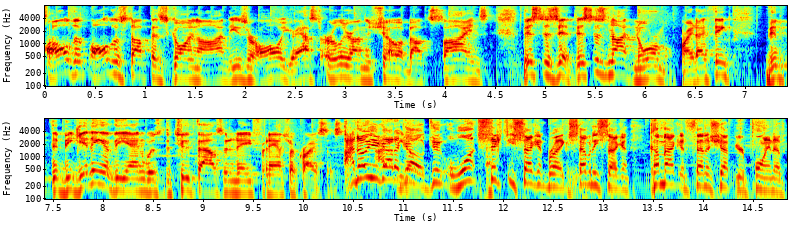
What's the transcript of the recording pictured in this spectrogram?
all the all the stuff that's going on. These are all you asked earlier on the show about signs. This is it. This is not normal, right? I think the the beginning of the end was the 2008 financial crisis. I know you got to go. Do one 60 second break, 70 second. Come back and finish up your point of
